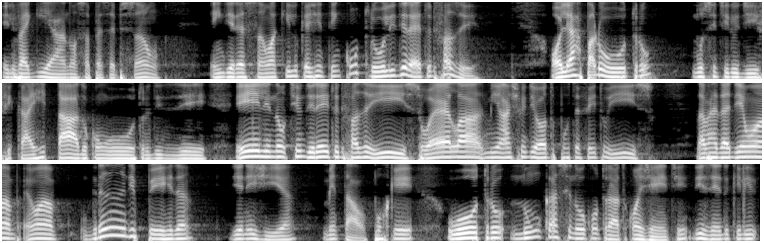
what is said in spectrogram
ele vai guiar a nossa percepção em direção àquilo que a gente tem controle direto de fazer olhar para o outro no sentido de ficar irritado com o outro, de dizer ele não tinha o direito de fazer isso, ela me acha um idiota por ter feito isso. Na verdade, é uma, é uma grande perda de energia mental, porque o outro nunca assinou o contrato com a gente dizendo que ele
